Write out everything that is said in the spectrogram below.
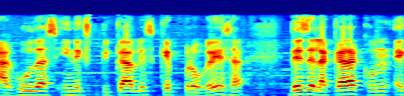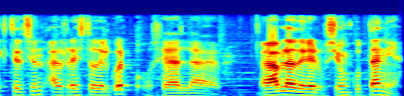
agudas inexplicables que progresa desde la cara con extensión al resto del cuerpo. O sea, la, habla de la erupción cutánea,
